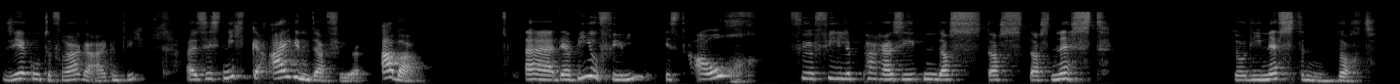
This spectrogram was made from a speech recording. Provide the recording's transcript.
Sehr gute Frage eigentlich. Es ist nicht geeignet dafür. Aber äh, der Biofilm ist auch für viele Parasiten das, das, das Nest. So, die nesten dort.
